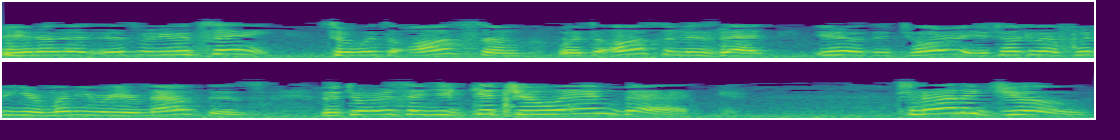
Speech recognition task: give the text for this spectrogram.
you know that, that's what he would say. So what's awesome, what's awesome is that you know the Torah. You're talking about putting your money where your mouth is. The Torah is saying you get your land back. It's not a joke.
